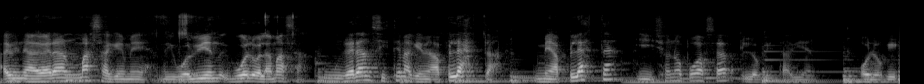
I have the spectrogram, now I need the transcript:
hay una gran masa que me, volviendo, vuelvo a la masa, un gran sistema que me aplasta, me aplasta y yo no puedo hacer lo que está bien, o lo que,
